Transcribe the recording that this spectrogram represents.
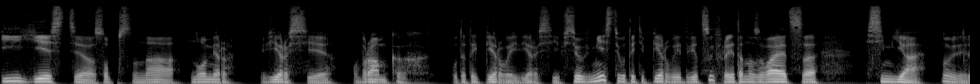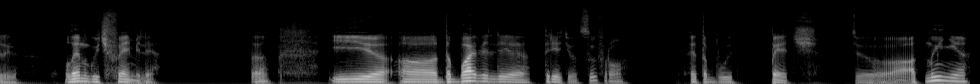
И есть, собственно, номер версии в рамках вот этой первой версии. Все вместе, вот эти первые две цифры, это называется семья, ну или language family. Да? И э, добавили третью цифру, это будет patch. Отныне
